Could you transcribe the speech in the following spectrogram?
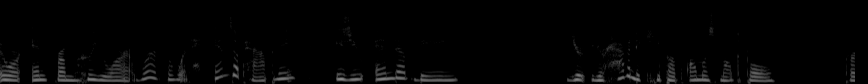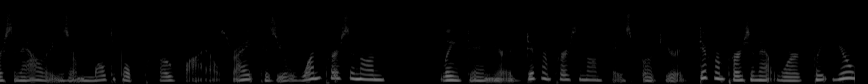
or and from who you are at work, but what ends up happening is you end up being you're you're having to keep up almost multiple personalities or multiple profiles, right? Because you're one person on LinkedIn, you're a different person on Facebook, you're a different person at work, but you're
